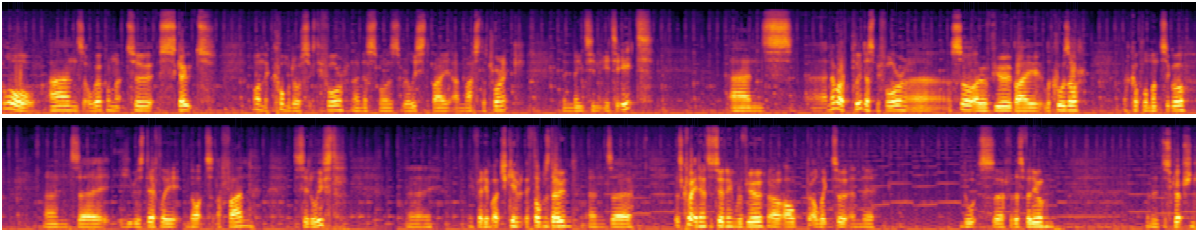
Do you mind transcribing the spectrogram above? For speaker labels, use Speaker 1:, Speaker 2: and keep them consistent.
Speaker 1: Hello and welcome to Scout on the Commodore 64 and this was released by a Mastertronic in 1988 and uh, I never played this before, uh, I saw a review by Lukozer a couple of months ago and uh, he was definitely not a fan to say the least. Uh, he very much gave it the thumbs down and uh, it's quite an entertaining review. I'll, I'll, put a link to it in the notes uh, for this video in the description.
